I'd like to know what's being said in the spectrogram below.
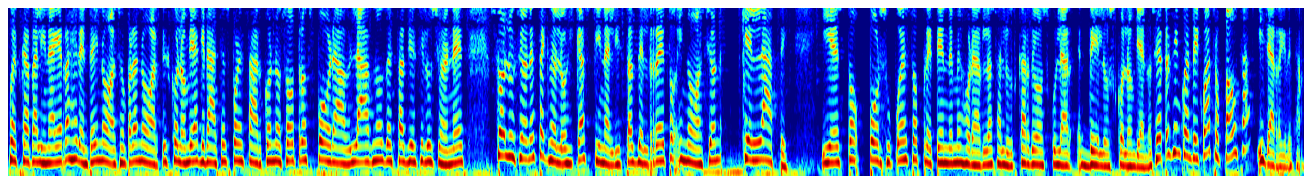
Pues Catalina Guerra, gerente de innovación para Novartis Colombia, gracias por estar con nosotros, por hablarnos de estas 10 ilusiones, soluciones tecnológicas finalistas del reto Innovación que late. Y esto, por supuesto, pretende mejorar la salud cardiovascular de los colombianos. 754, pausa y ya regresamos.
